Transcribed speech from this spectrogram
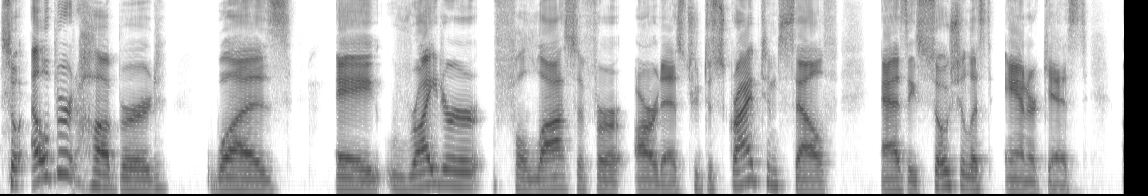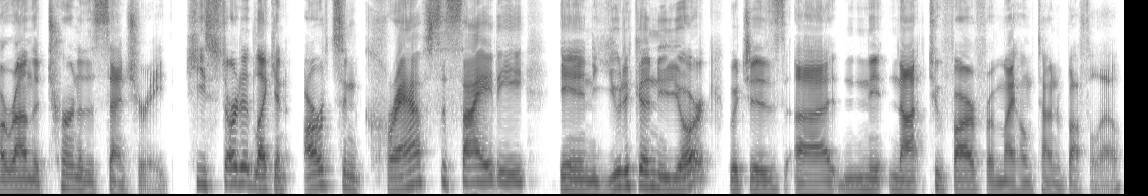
So, Elbert Hubbard was a writer, philosopher, artist who described himself as a socialist anarchist around the turn of the century. He started like an arts and crafts society in Utica, New York, which is uh, n- not too far from my hometown of Buffalo.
